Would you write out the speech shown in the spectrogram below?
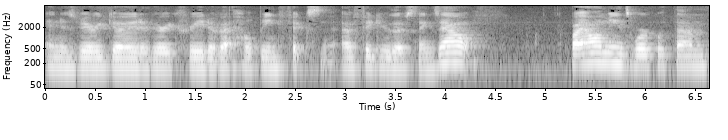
and is very good and very creative at helping fix, uh, figure those things out, by all means work with them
